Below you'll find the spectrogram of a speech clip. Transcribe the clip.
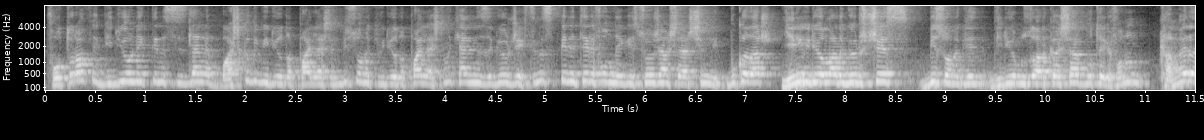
fotoğraf ve video örneklerini sizlerle başka bir videoda paylaştım. Bir sonraki videoda paylaştığımı kendiniz de göreceksiniz. Benim telefonla ilgili söyleyeceğim şeyler şimdilik bu kadar. Yeni videolarda görüşeceğiz. Bir sonraki videomuzda arkadaşlar bu telefonun kamera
